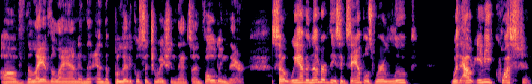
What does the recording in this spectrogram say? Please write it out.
of the lay of the land and the, and the political situation that's unfolding there. So we have a number of these examples where Luke, without any question,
